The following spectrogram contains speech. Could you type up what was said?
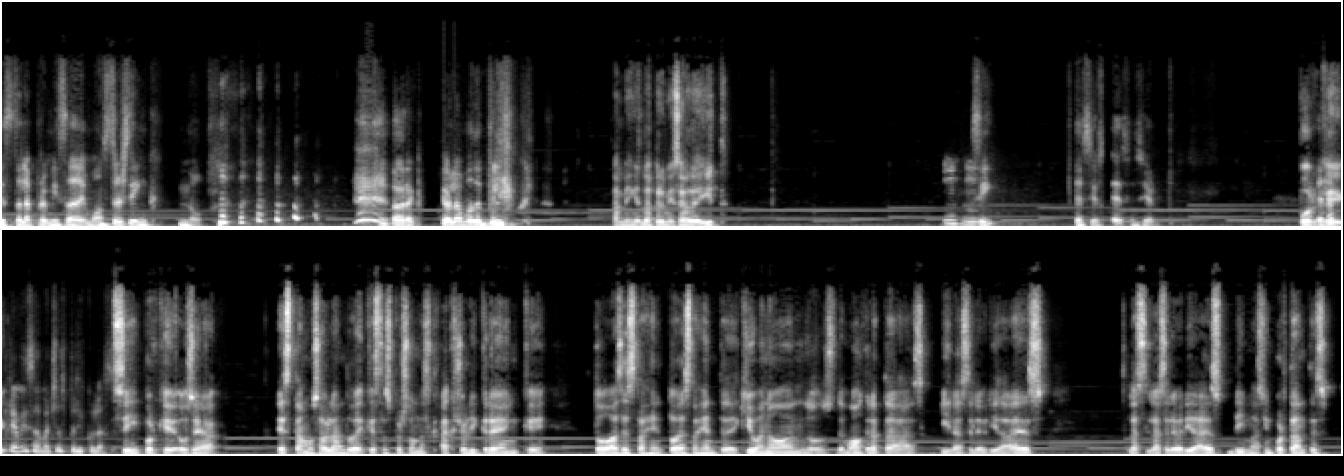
esta es la premisa de Monster Inc. No. Ahora que hablamos de películas. También es la premisa de It. Sí, eso, es cierto. Porque, es la premisa de muchas películas. Sí, porque, o sea, estamos hablando de que estas personas actually creen que toda esta gente, toda esta gente de QAnon, los demócratas y las celebridades, las, celebridades más importantes,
